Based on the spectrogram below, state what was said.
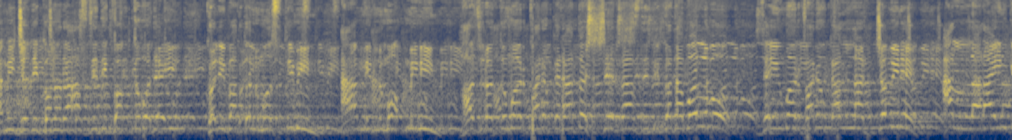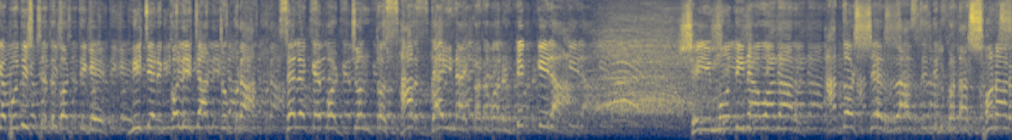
আমি যদি কোন রাজনীতিক বক্তব্য দেই খলিফাতুল মুসলিমিন আমির মুমিনিন, হযরত ওমর ফারুকের আদর্শের রাজনীতির কথা বলব যে উমর ফারুক আল্লাহর জমিনে আল্লাহর আইনকে প্রতিষ্ঠিত করতে গিয়ে নিজের কলিজার টুকরা ছেলেকে পর্যন্ত সার দেয় নাই, কথা বলেন ঠিক কিনা? সেই মদিনাওয়ালার আদর্শের রাজনীতির কথা শোনার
